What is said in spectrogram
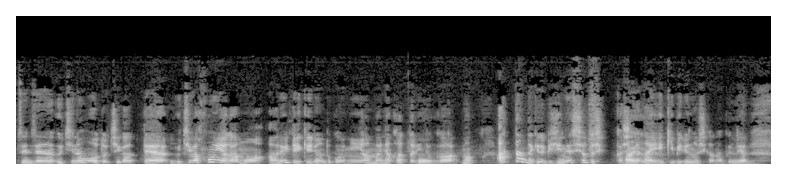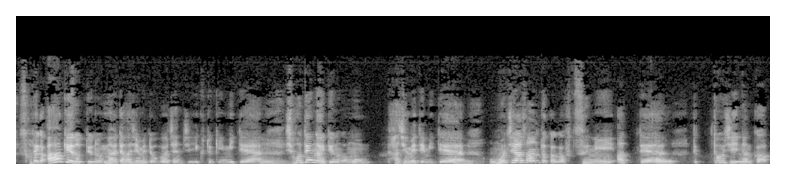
全然、うちの方と違って、ううんちは本屋がもう歩いて行けるようなところにあんまりなかったりとか、まあ、あったんだけど、ビジネス書としかしかはいはいない。駅ビルのしかなくて、うん。それがアーケードっていうのを生まれて初めておばあちゃん家行くときに見て、うん。商店街っていうのがもう初めて見て、おもちゃ屋さんとかが普通にあって、う。んで当時なんか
